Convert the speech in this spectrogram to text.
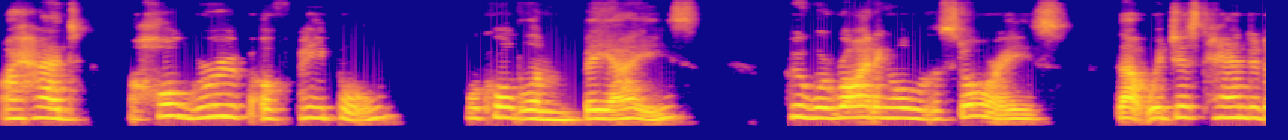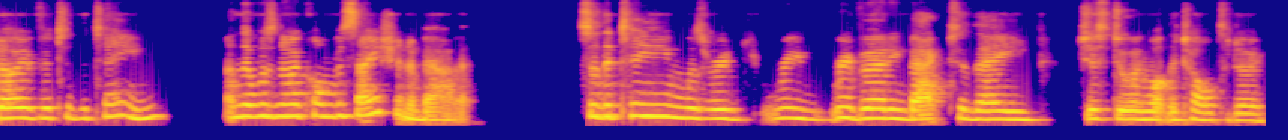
I had a whole group of people, we'll call them BAs, who were writing all of the stories that were just handed over to the team and there was no conversation about it. So the team was re re reverting back to they just doing what they're told to do.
